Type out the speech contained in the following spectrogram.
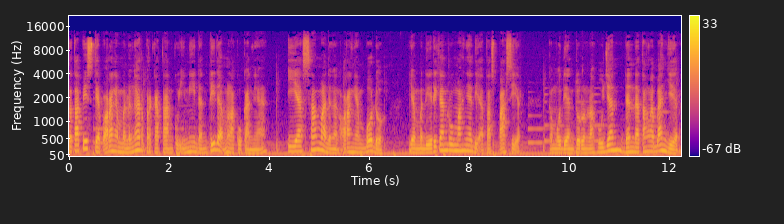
Tetapi setiap orang yang mendengar perkataanku ini dan tidak melakukannya, ia sama dengan orang yang bodoh yang mendirikan rumahnya di atas pasir. Kemudian turunlah hujan dan datanglah banjir.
